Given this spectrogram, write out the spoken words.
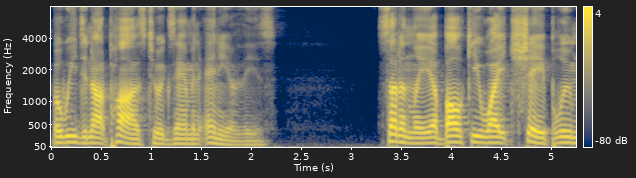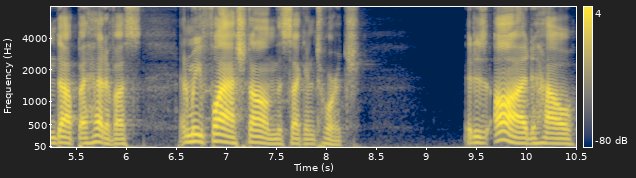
but we did not pause to examine any of these. Suddenly, a bulky white shape loomed up ahead of us, and we flashed on the second torch. It is odd how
